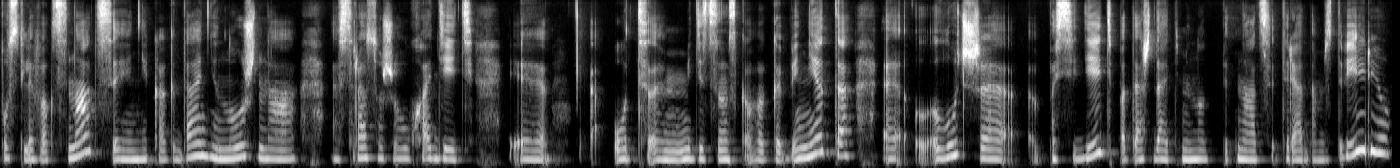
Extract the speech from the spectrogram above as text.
после вакцинации никогда не нужно сразу же уходить. Э, от э, медицинского кабинета, э, лучше посидеть, подождать минут 15 рядом с дверью,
